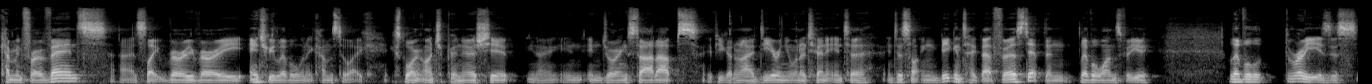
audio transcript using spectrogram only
come in for events. Uh, it's like very, very entry level when it comes to like exploring entrepreneurship. You know, in, enjoying startups. If you've got an idea and you want to turn it into into something big and take that first step, then level one's for you. Level three is this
